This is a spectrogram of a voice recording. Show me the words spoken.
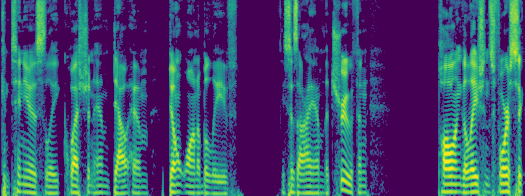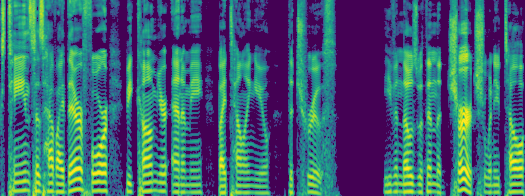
continuously question him, doubt him, don't want to believe. He says, I am the truth. And Paul in Galatians 4:16 says, "Have I therefore become your enemy by telling you the truth?" Even those within the church, when you tell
